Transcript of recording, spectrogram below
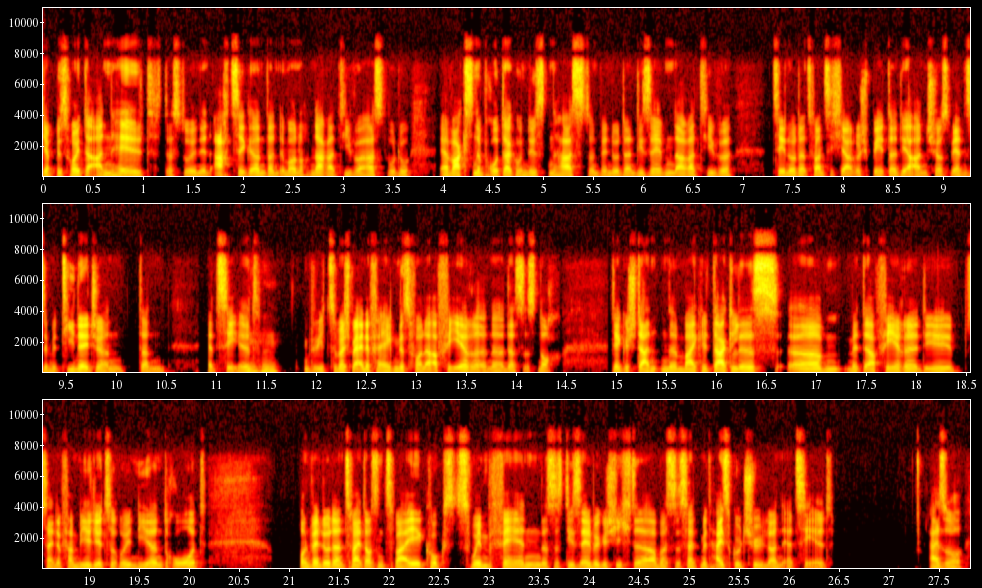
ja bis heute anhält, dass du in den 80ern dann immer noch Narrative hast, wo du erwachsene Protagonisten hast und wenn du dann dieselben Narrative 10 oder 20 Jahre später dir anschaust, werden sie mit Teenagern dann erzählt. Mhm. Wie zum Beispiel eine verhängnisvolle Affäre. Ne? Das ist noch der gestandene Michael Douglas ähm, mit der Affäre, die seine Familie zu ruinieren droht. Und wenn du dann 2002 guckst, Swim-Fan, das ist dieselbe Geschichte, aber es ist halt mit Highschool-Schülern erzählt. Also,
